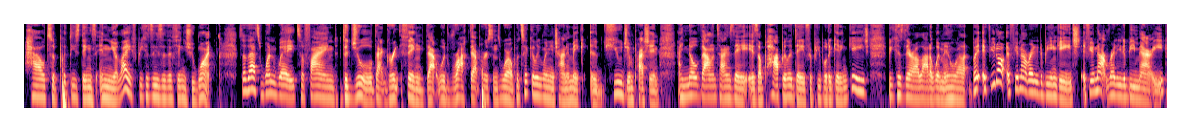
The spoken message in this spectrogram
how to put these things in your life because these are the things you want. So that's one way to find the jewel, that great thing that would rock that person's world, particularly when you're trying to make a huge impression. I know Valentine's Day is a popular day for people to get engaged because there are a lot of women who are like, but if you don't, if you're not ready to be engaged, if you're not ready to be married,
